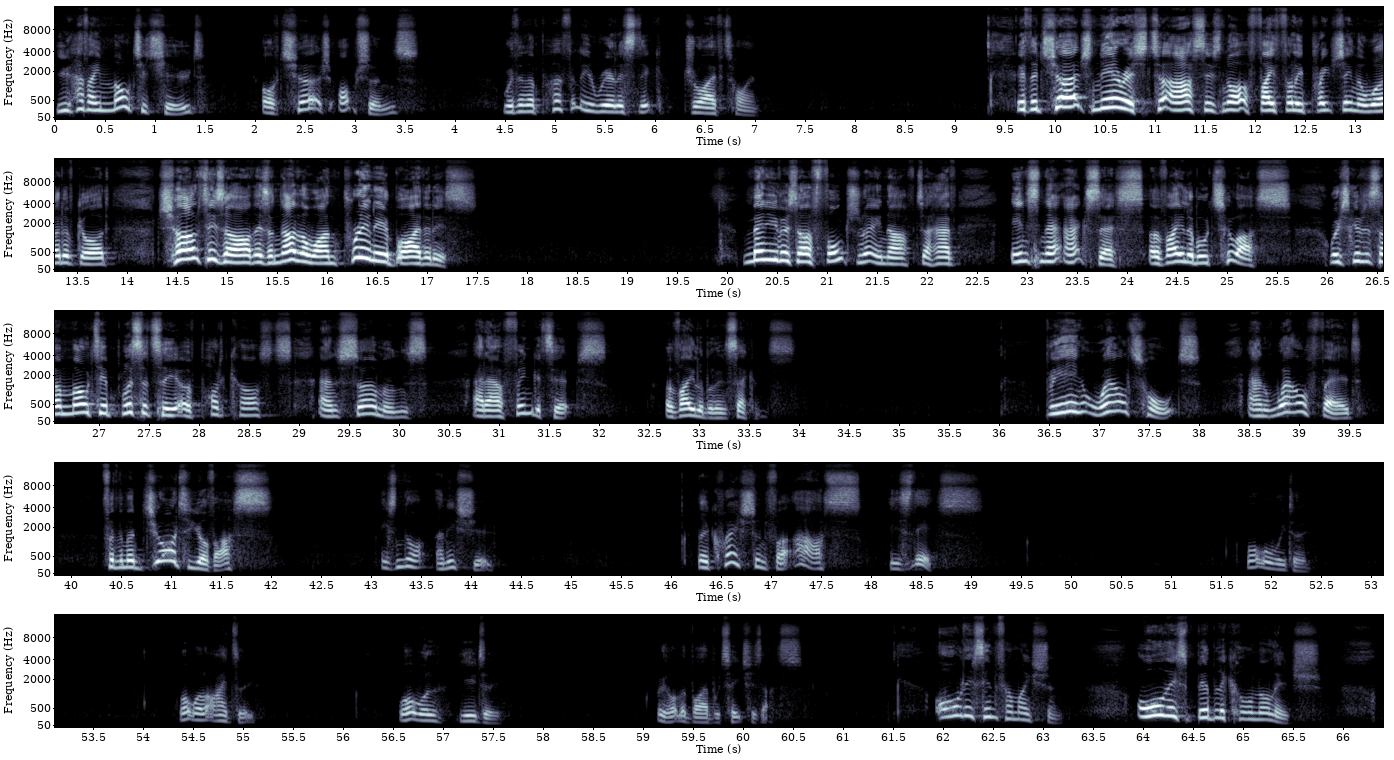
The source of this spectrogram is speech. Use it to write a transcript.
You have a multitude of church options within a perfectly realistic drive time. If the church nearest to us is not faithfully preaching the Word of God, chances are there's another one pretty nearby that is. Many of us are fortunate enough to have internet access available to us, which gives us a multiplicity of podcasts and sermons at our fingertips, available in seconds. Being well taught and well fed for the majority of us is not an issue. The question for us is this What will we do? What will I do? What will you do with what the Bible teaches us? all this information, all this biblical knowledge,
